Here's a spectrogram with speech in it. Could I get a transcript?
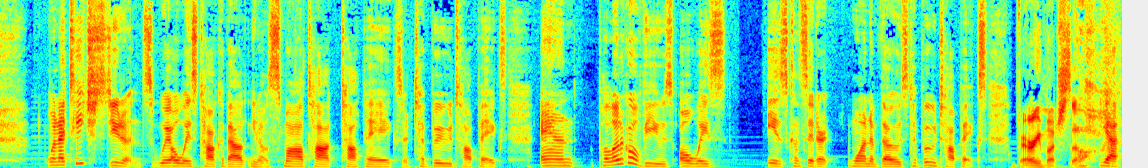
when I teach students, we always talk about, you know, small talk topics or taboo topics, and political views always is considered one of those taboo topics. Very much so. Yeah,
